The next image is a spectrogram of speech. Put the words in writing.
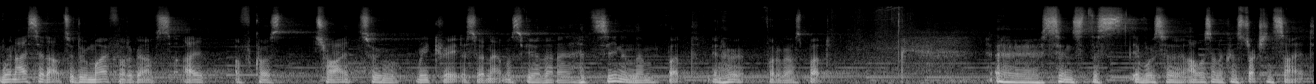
When I set out to do my photographs, I of course tried to recreate a certain atmosphere that I had seen in them, but in her photographs. But uh, since this, it was a, I was on a construction site,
